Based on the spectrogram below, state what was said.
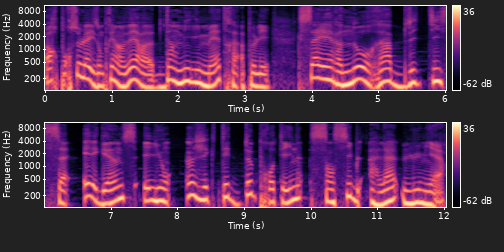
Alors pour cela, ils ont pris un verre d'un millimètre appelé Xaernorabitis elegans et lui ont injecté deux protéines sensibles à la lumière.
